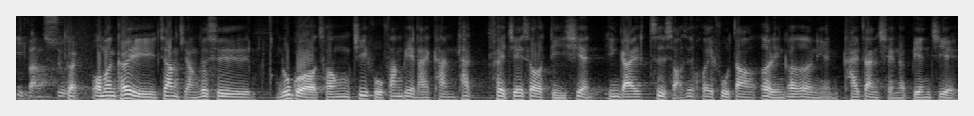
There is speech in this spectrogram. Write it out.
一方输。对，我们可以这样讲，就是如果从基辅方面来看，他可以接受的底线，应该至少是恢复到二零二二年开战前的边界。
